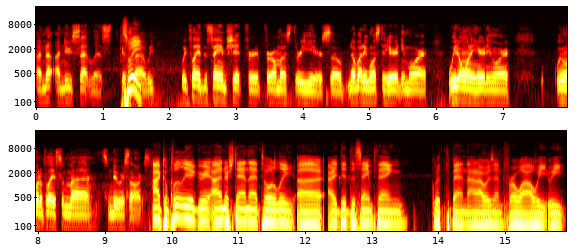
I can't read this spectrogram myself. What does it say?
a, a new set list Sweet. uh, we we played the same shit for for almost three years, so nobody wants to hear it anymore. We don't want to hear it anymore. We want to play some uh, some newer songs. I completely agree. I understand that totally. Uh, I did the same thing with the band that I was in for a while. We we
